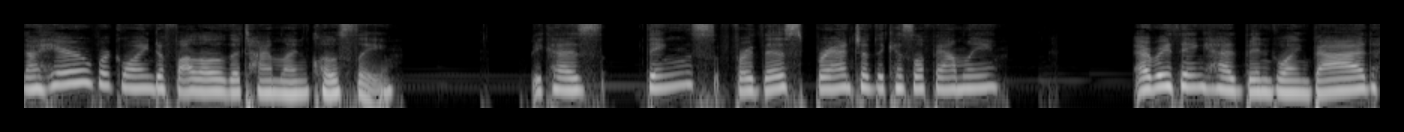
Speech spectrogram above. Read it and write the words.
Now, here we're going to follow the timeline closely because things for this branch of the Kissel family, everything had been going bad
